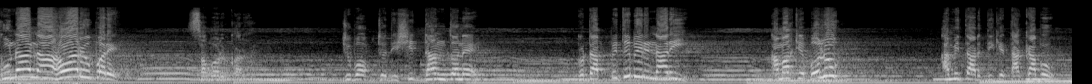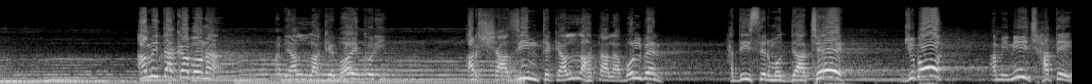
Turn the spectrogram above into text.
গুণা না হওয়ার উপরে সবর করা। যুবক যদি সিদ্ধান্ত নেয়, গোটা পৃথিবীর নারী আমাকে বলুক, আমি তার দিকে তাকাবো। আমি তাকাবো না, আমি আল্লাহকে ভয় করি। আর শাজিম থেকে আল্লাহ তালা বলবেন, হাদিসের মধ্যে আছে, যুবক, আমি নিজ হাতে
